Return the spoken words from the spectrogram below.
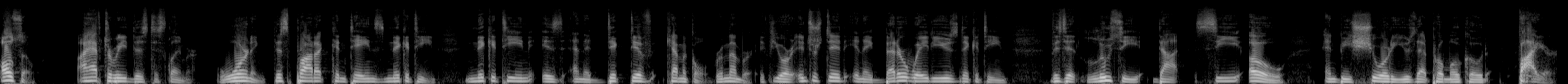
Also, I have to read this disclaimer. Warning this product contains nicotine. Nicotine is an addictive chemical. Remember, if you are interested in a better way to use nicotine, visit lucy.co and be sure to use that promo code FIRE.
